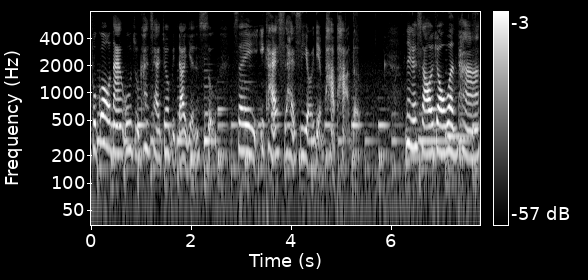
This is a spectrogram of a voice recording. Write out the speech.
不过男屋主看起来就比较严肃，所以一开始还是有一点怕怕的。那个时候就问他，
